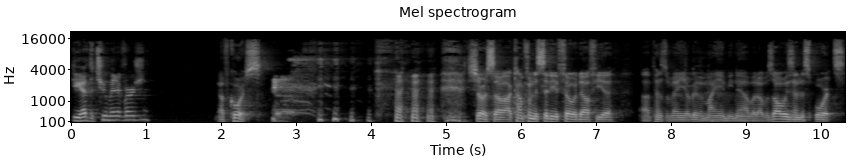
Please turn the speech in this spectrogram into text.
Do you have the two minute version? Of course. sure. So I come from the city of Philadelphia, uh, Pennsylvania. I live in Miami now, but I was always into sports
